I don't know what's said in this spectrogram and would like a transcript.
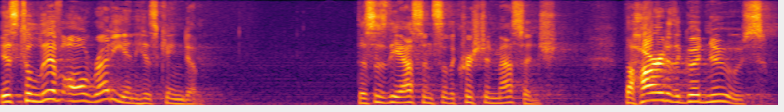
is to live already in his kingdom. This is the essence of the Christian message, the heart of the good news.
